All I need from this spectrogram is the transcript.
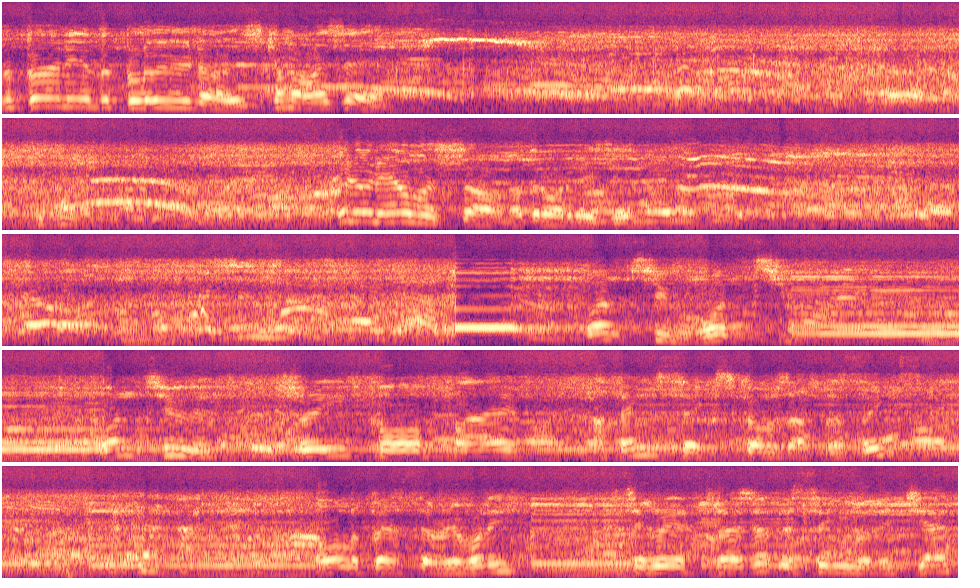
A burning of applause for Bernie of the Blue Notes. Come on, let's hear. We're doing an Elvis song. I don't know what it is, yeah? One, two, one, two. One, two, three, four, five. I think six comes after six. All the best, everybody. It's a great pleasure to sing with the Jets.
